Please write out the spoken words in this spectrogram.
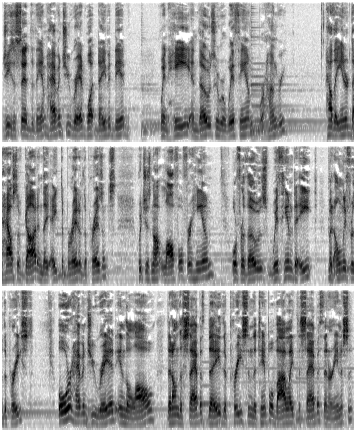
Jesus said to them, Haven't you read what David did when he and those who were with him were hungry, how they entered the house of God and they ate the bread of the presence, which is not lawful for him or for those with him to eat, but only for the priest? Or haven't you read in the law that on the Sabbath day the priests in the temple violate the Sabbath and are innocent?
